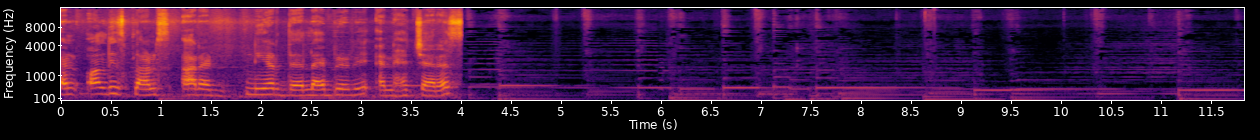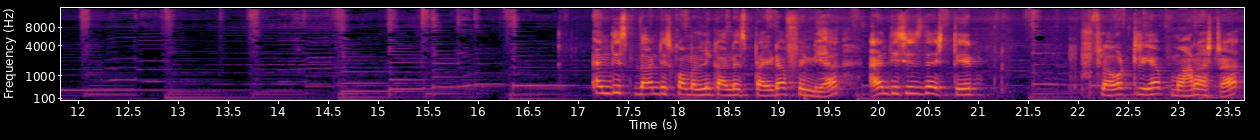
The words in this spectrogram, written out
And all these plants are at near the library and HRS and this plant is commonly called as pride of india. And this is the state flower tree of maharashtra.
